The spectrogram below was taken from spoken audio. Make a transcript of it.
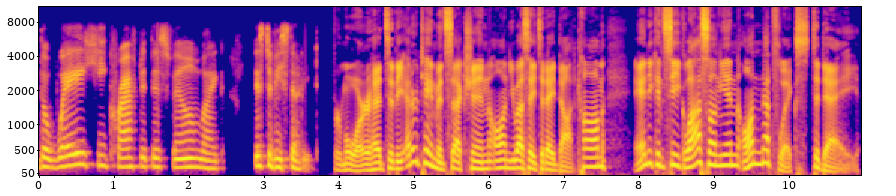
the way he crafted this film, like, is to be studied. For more, head to the entertainment section on usatoday.com, and you can see Glass Onion on Netflix today.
